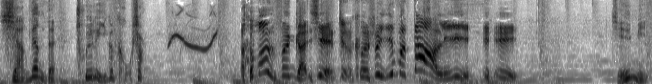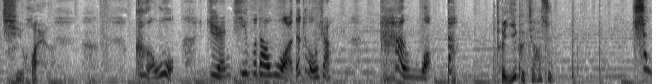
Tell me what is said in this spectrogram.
响亮的吹了一个口哨。万分感谢，这可是一份大礼！嘿嘿。杰米气坏了，可恶，居然欺负到我的头上，看我的！他一个加速。咻！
